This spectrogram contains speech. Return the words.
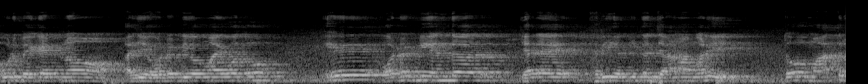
ફૂડ પેકેટનો આજે ઓર્ડર દેવામાં આવ્યો હતો. એ ઓર્ડરની અંદર જ્યારે ખરી હકીકત જાણવા મળી, તો માત્ર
